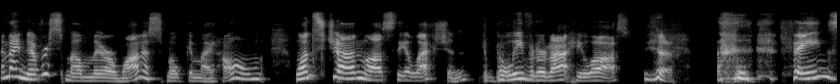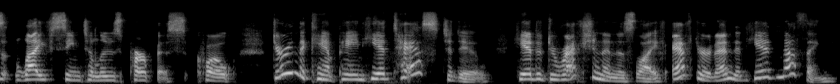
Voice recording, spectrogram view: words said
and I never smelled marijuana smoke in my home. Once John lost the election, believe it or not, he lost. Yeah. Thane's life seemed to lose purpose. Quote, during the campaign, he had tasks to do. He had a direction in his life. After it ended, he had nothing.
